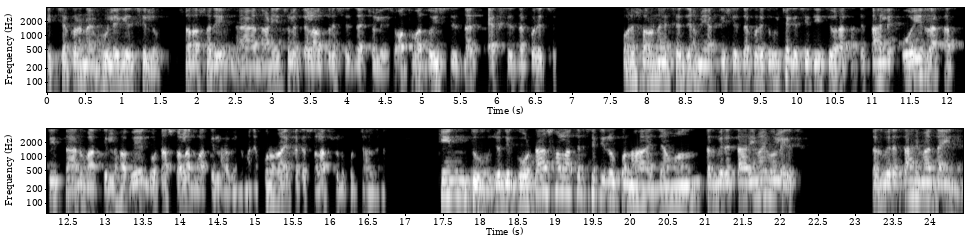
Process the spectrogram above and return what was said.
ইচ্ছা করে নয় ভুলে গিয়েছিল সরাসরি দাঁড়িয়ে চলে, তেলাওয়াত করে সেজদায় চলে গেছে, অথবা দুই সেজদার, এক সেজদা করেছে। পরে স্মরণ হয়েছে যে, আমি একটি সেজদা করে তো উঠে গেছি দ্বিতীয় রাখাতে তাহলে ওই রাকাতটি তার বাতিল হবে, গোটা সলাদ বাতিল হবে না মানে পুনরায় তাকে সলাদ শুরু করতে হবে না। কিন্তু যদি গোটা সলাতের সেটি রোপণ হয়, যেমন তকবিরে তাহরিমাই ভুলে গেছে, তকবিরে তাহরিমা দেয়নি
